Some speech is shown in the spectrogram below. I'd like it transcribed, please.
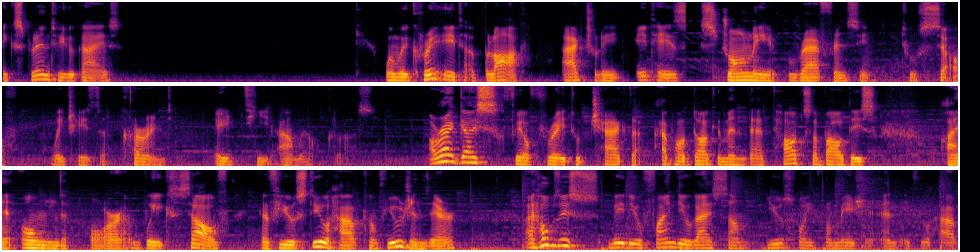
explained to you guys, when we create a block, actually it is strongly referencing to self, which is the current HTML class. Alright guys, feel free to check the Apple document that talks about this unowned or weak self if you still have confusion there. I hope this video find you guys some useful information and if you have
